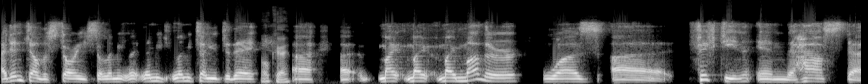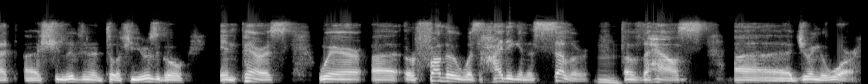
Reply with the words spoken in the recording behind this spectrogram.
I didn't tell the story, so let me let, let me let me tell you today. Okay. Uh, uh my my my mother was uh, 15 in the house that uh, she lived in until a few years ago in Paris, where uh, her father was hiding in a cellar mm. of the house uh, during the war,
